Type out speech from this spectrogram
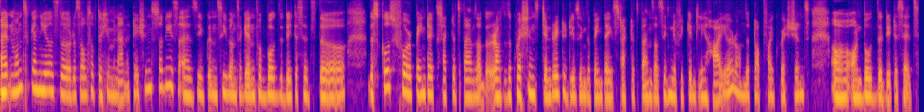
And once again, here's the results of the human annotation studies. As you can see, once again, for both the data sets, the, the scores for painter extracted spans, or the, rather the questions generated using the painter extracted spans, are significantly higher on the top five questions uh, on both the data sets.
